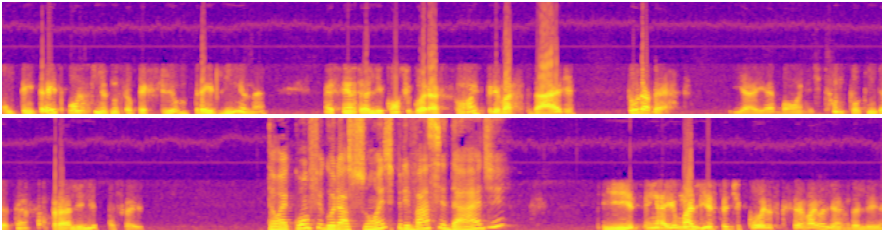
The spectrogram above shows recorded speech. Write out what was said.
ele tem três pontinhos no seu perfil, três linhas, né, Aí você entra ali, configurações, privacidade, tudo aberto. E aí é bom a gente ter um pouquinho de atenção para limitar isso aí. Então é configurações, privacidade. E tem aí uma lista de coisas que você vai olhando ali.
